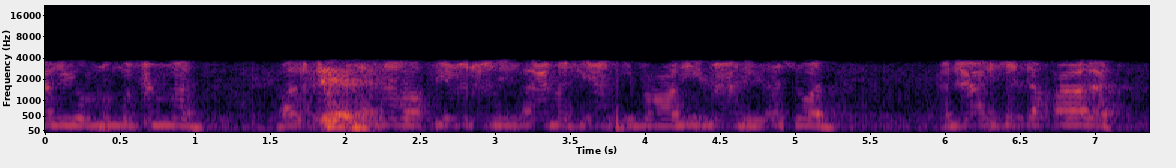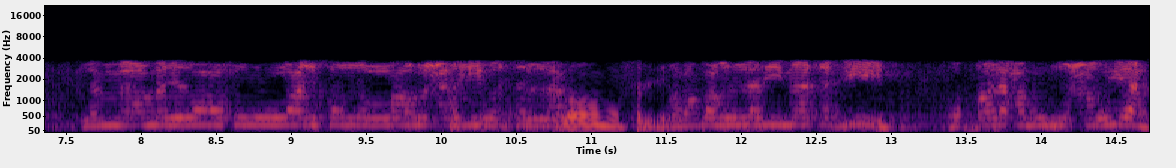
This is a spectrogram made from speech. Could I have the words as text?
علي بن محمد قال حدثنا وكيع عن الأعمش عن إبراهيم عن الأسود عن عائشة قالت لما مرض رسول الله صلى الله عليه وسلم مرضه الذي مات فيه وقال أبو معاوية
